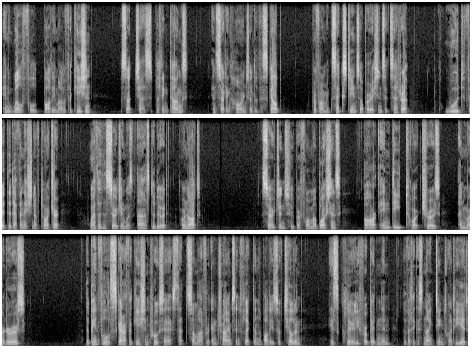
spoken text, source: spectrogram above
in willful body modification, such as splitting tongues, inserting horns under the scalp, performing sex change operations, etc., would fit the definition of torture, whether the surgeon was asked to do it or not. Surgeons who perform abortions are indeed torturers and murderers. The painful scarification process that some African tribes inflict on the bodies of children is clearly forbidden in Leviticus 19:28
